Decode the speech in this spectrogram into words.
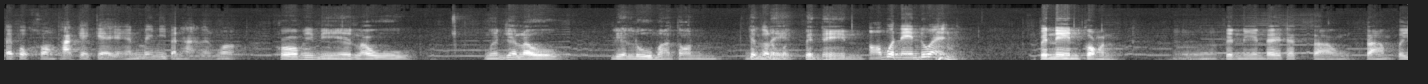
ไปปกครองพระแก่ๆอย่างนั้นไม่มีปัญหาเลยหลวงพ่อก็ไม่มีเราเหมือนกับเราเรียนรู้มาตอนเป็นเนนเป็นเนนอ๋อบวชเนนด้วย เป็นเนนก่อนอืม เป็นเนนได้ทักสามสามปี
